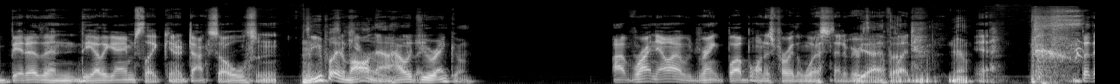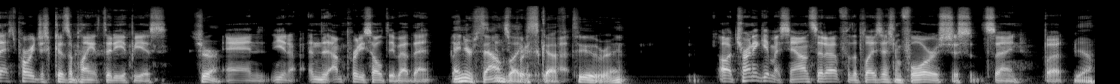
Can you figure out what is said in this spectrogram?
better than the other games, like you know Dark Souls and. So you played them all now. How would you rank them? Uh, right now, I would rank Bloodborne as probably the worst out of everything I I've thought- played. Yeah, Yeah, but that's probably just because I'm playing at 30 FPS, sure. and you know, and I'm pretty salty about that. And your sounds it's like pretty- scuffed too, right? Oh, trying to get my sound set up for the PlayStation 4 is just insane. But Yeah.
